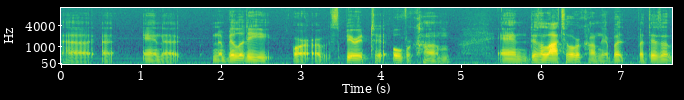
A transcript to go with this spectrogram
uh, uh, and an ability or, or spirit to overcome and there's a lot to overcome there. But but there's a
